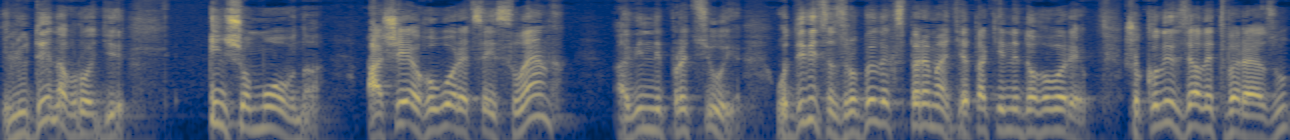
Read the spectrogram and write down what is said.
І людина вроді іншомовна, а ще говорить цей сленг, а він не працює. От дивіться, зробили експеримент, я так і не договорив, що коли взяли тверезу,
